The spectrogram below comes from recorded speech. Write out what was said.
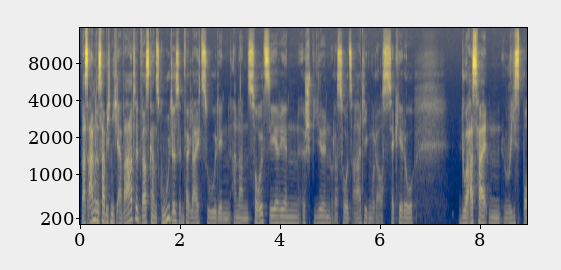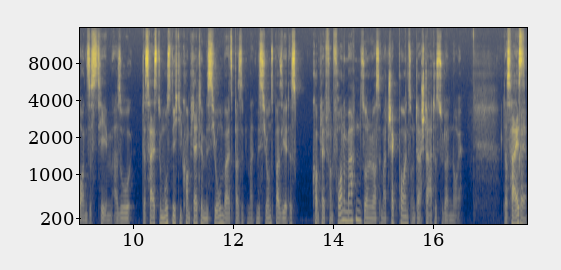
Was anderes habe ich nicht erwartet, was ganz gut ist im Vergleich zu den anderen Souls-Serien-Spielen oder Souls-artigen oder auch Sekiro. Du hast halt ein Respawn-System. Also das heißt, du musst nicht die komplette Mission, weil es missionsbasiert ist, komplett von vorne machen, sondern du hast immer Checkpoints und da startest du dann neu. Das heißt, okay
